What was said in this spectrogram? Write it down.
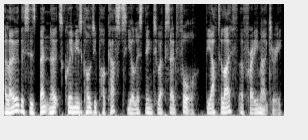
Hello, this is Bent Notes Queer Musicology Podcast. You're listening to episode 4, The Afterlife of Freddie Mercury.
